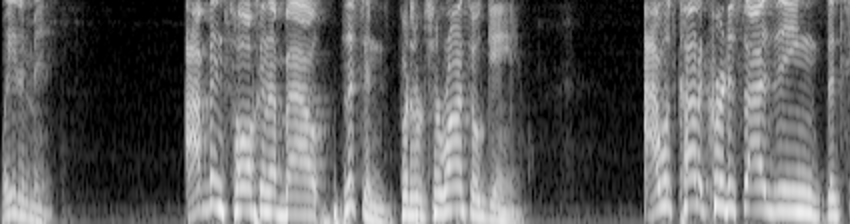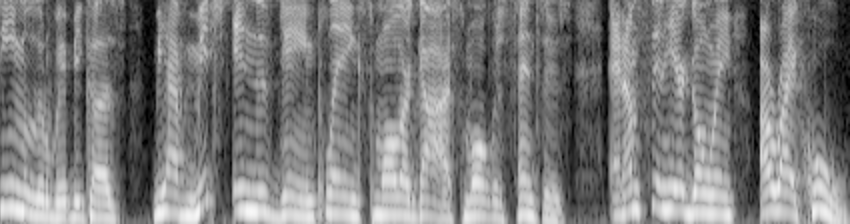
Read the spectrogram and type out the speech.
Wait a minute. I've been talking about, listen, for the Toronto game, I was kind of criticizing the team a little bit because we have Mitch in this game playing smaller guys, smaller centers. And I'm sitting here going, all right, cool.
